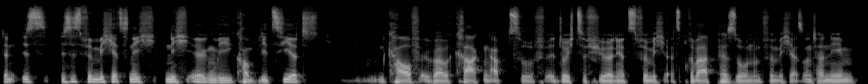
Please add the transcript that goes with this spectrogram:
dann ist, ist es für mich jetzt nicht, nicht irgendwie kompliziert, einen Kauf über Kraken durchzuführen, jetzt für mich als Privatperson und für mich als Unternehmen.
